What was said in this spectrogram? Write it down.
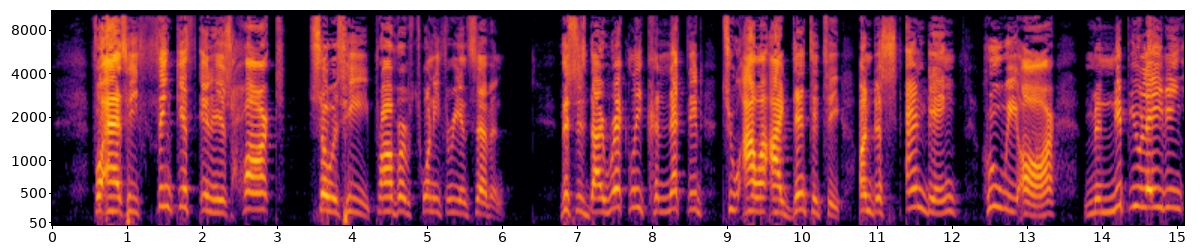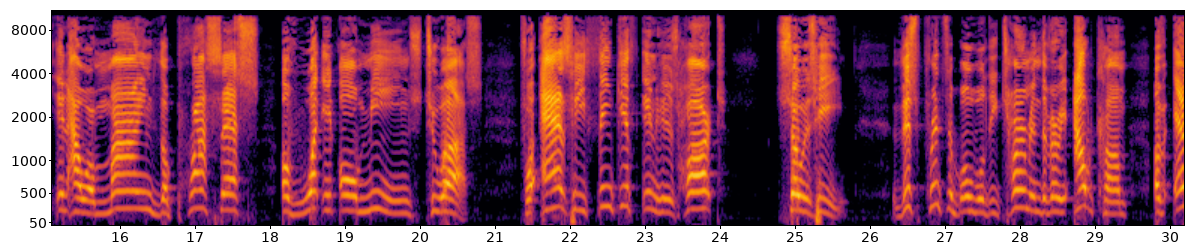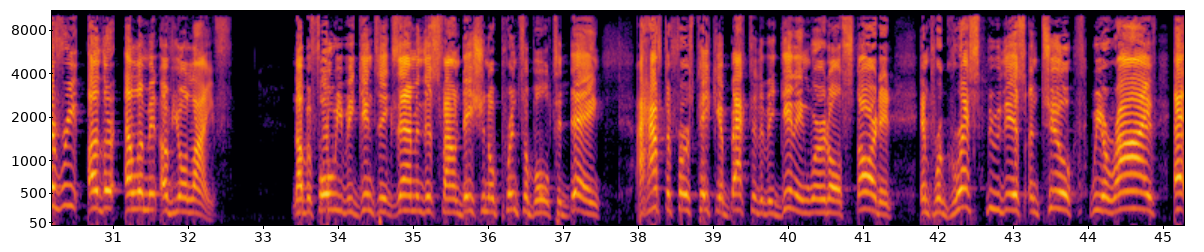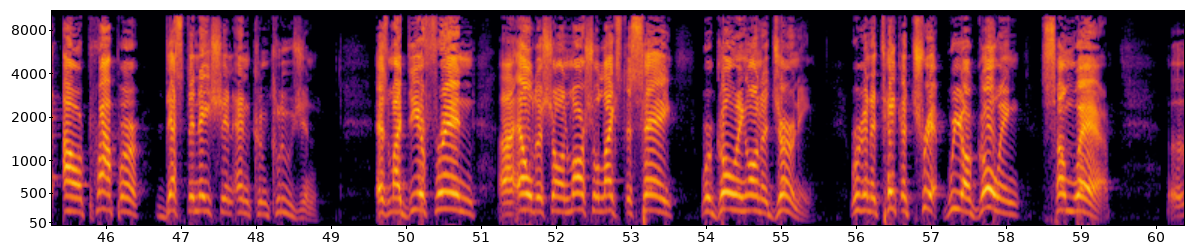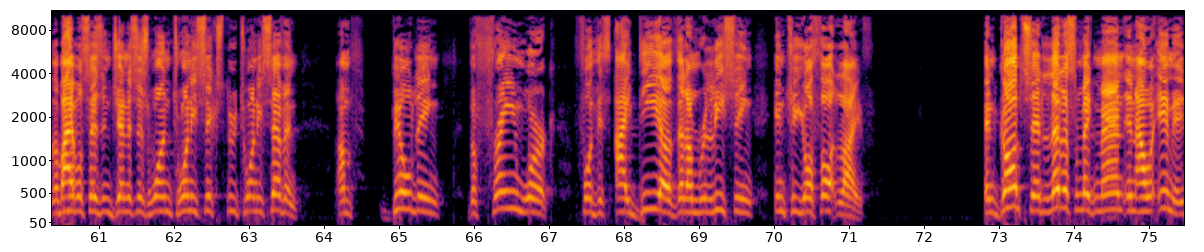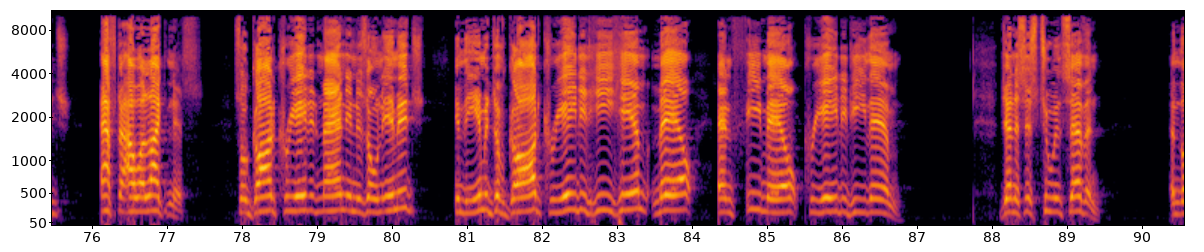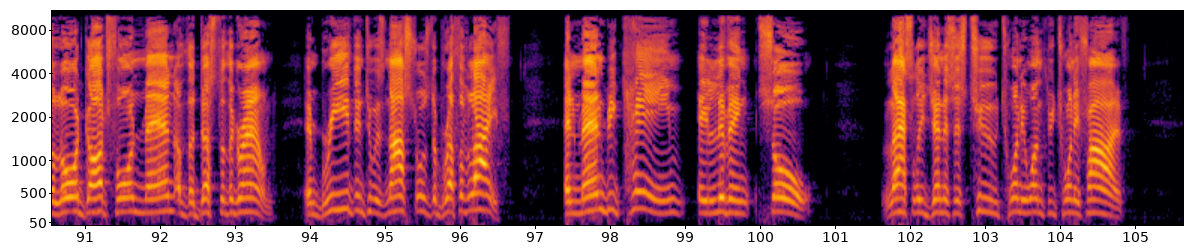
For as he thinketh in his heart, so is he. Proverbs 23 and 7. This is directly connected to our identity, understanding who we are, manipulating in our mind the process of what it all means to us. For as he thinketh in his heart, so is he. This principle will determine the very outcome of every other element of your life. Now, before we begin to examine this foundational principle today, I have to first take you back to the beginning where it all started and progress through this until we arrive at our proper destination and conclusion. As my dear friend, uh, Elder Sean Marshall likes to say, we're going on a journey. We're going to take a trip. We are going somewhere. Uh, the Bible says in Genesis 1 26 through 27, I'm building the framework for this idea that I'm releasing into your thought life. And God said, Let us make man in our image after our likeness. So God created man in his own image. In the image of God created he him, male and female created he them. Genesis 2 and 7. And the Lord God formed man of the dust of the ground and breathed into his nostrils the breath of life. And man became a living soul. Lastly, Genesis 2 21 through 25.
